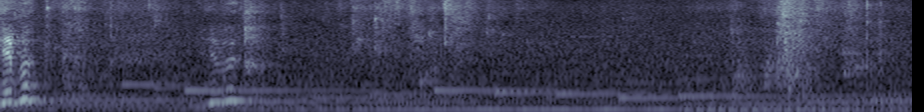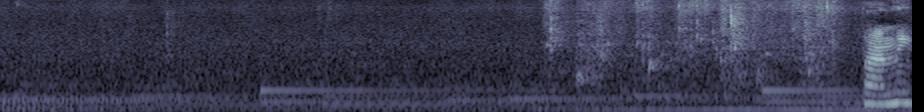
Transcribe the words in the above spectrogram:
हे बघ हे बघ पाणी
